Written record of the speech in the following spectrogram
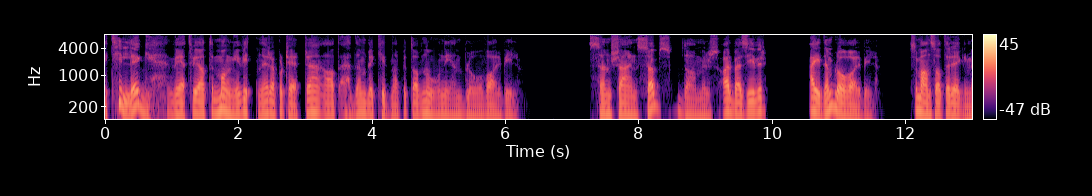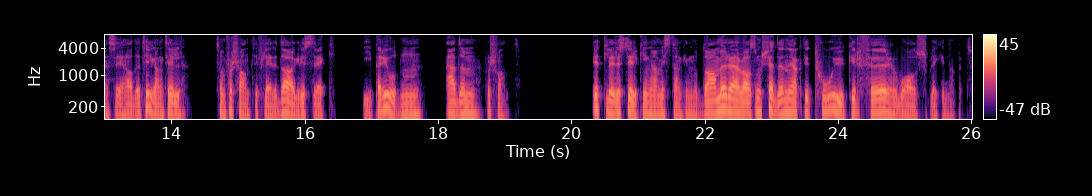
I tillegg vet vi at mange vitner rapporterte at Adam ble kidnappet av noen i en blå varebil. Sunshine Subs, Dahmers arbeidsgiver, eide en blå varebil som ansatte regelmessig hadde tilgang til, som forsvant i flere dager i strekk i perioden Adam forsvant. Ytterligere styrking av mistanken mot damer er hva som skjedde nøyaktig to uker før Walsh ble kidnappet.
